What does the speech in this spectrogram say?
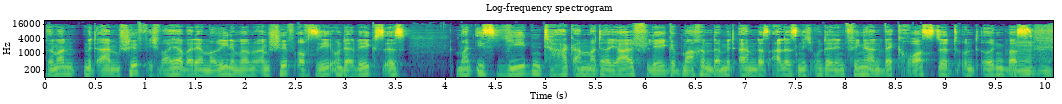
wenn man mit einem Schiff, ich war ja bei der Marine, wenn man mit einem Schiff auf See unterwegs ist, man ist jeden Tag am Materialpflege machen, damit einem das alles nicht unter den Fingern wegrostet und irgendwas, mhm.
